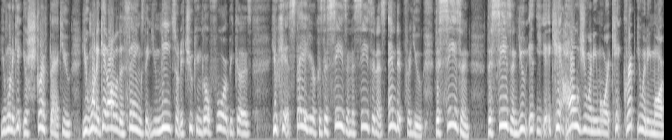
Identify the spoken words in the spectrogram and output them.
you want to get your strength back. You you want to get all of the things that you need so that you can go forward because you can't stay here because the season, the season has ended for you. The season, the season, you it, it can't hold you anymore. It can't grip you anymore.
